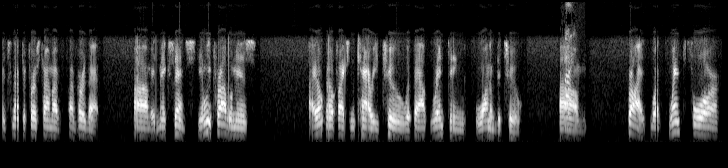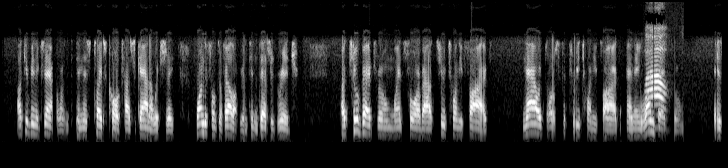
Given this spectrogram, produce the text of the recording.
It's not the first time I've I've heard that. Um, it makes sense. The only problem is I don't know if I can carry two without renting one of the two. Um, right. What went for? I'll give you an example. In, in this place called Toscana, which is a wonderful development in Desert Ridge, a two-bedroom went for about two twenty-five. Now it goes for three twenty-five, and a one-bedroom is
